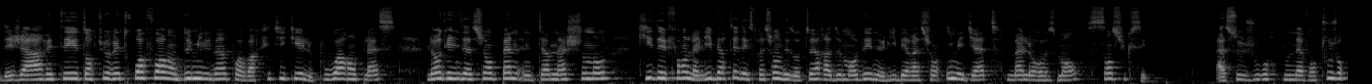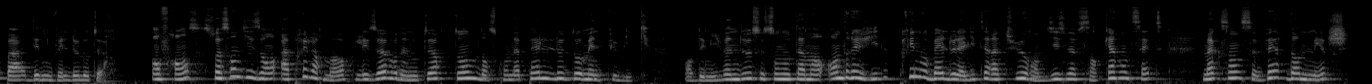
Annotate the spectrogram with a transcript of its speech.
Déjà arrêté et torturé trois fois en 2020 pour avoir critiqué le pouvoir en place, l'organisation Pen International, qui défend la liberté d'expression des auteurs, a demandé une libération immédiate, malheureusement sans succès. À ce jour, nous n'avons toujours pas des nouvelles de l'auteur. En France, 70 ans après leur mort, les œuvres d'un auteur tombent dans ce qu'on appelle le domaine public. En 2022, ce sont notamment André Gide, prix Nobel de la littérature en 1947, Maxence Verdanmirch,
